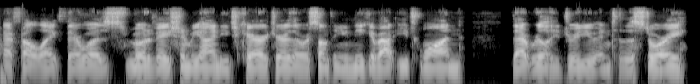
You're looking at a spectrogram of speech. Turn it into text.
I felt like there was motivation behind each character. There was something unique about each one that really drew you into the story.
